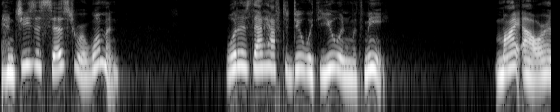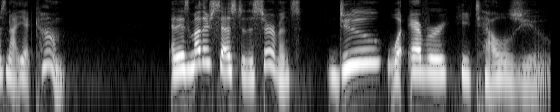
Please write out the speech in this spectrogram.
And Jesus says to her, Woman, what does that have to do with you and with me? My hour has not yet come. And his mother says to the servants, Do whatever he tells you.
